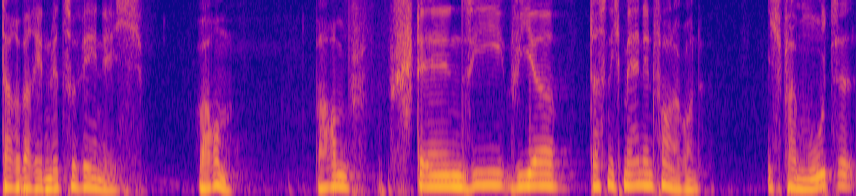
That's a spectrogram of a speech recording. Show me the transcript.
darüber reden wir zu wenig. Warum? Warum stellen Sie, wir das nicht mehr in den Vordergrund? Ich vermute,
